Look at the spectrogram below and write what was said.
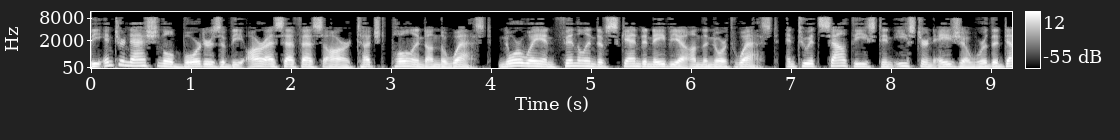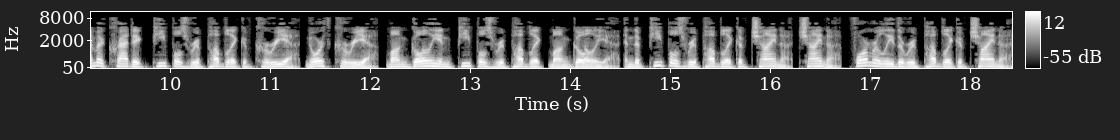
The international borders of the RSFSR touched Poland on the west, Norway and Finland of Scandinavia on the northwest, and to its southeast in Eastern Asia were the Democratic People's Republic of Korea, North Korea, Mongolian People's Republic, Mongolia, and the People's Republic of China, China, formerly the Republic of China,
